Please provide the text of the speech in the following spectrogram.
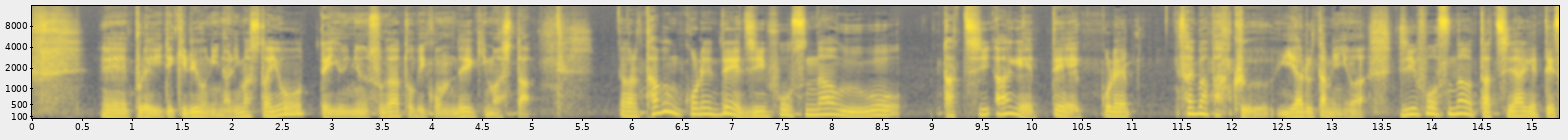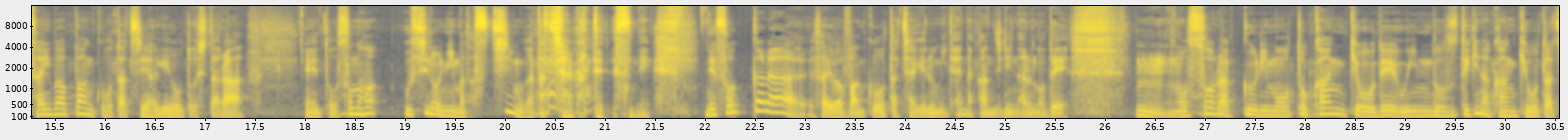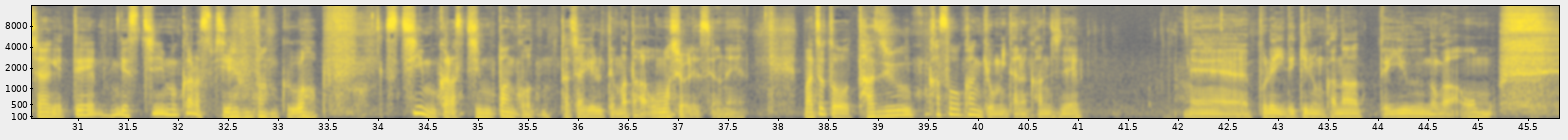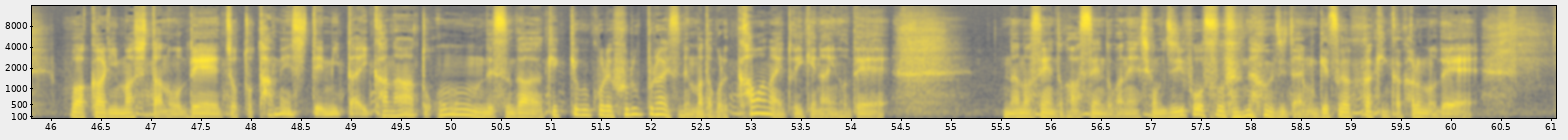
えー、プレイできるようになりましたよっていうニュースが飛び込んできました。だから多分これで GForce Now を立ち上げてこれサイバーパンクやるためには GForce Now 立ち上げてサイバーパンクを立ち上げようとしたらえーと、その後ろにまたスチームが立ち上がってですねでそっからサイバーパンクを立ち上げるみたいな感じになるので、うん、おそらくリモート環境で Windows 的な環境を立ち上げてでスチームからスチームパンクをスチームからスチームパンクを立ち上げるってまた面白いですよね。まあ、ちょっと多重仮想環境みたいな感じで、えー、プレイできるんかなっていうのが分かりましたのでちょっと試してみたいかなと思うんですが結局これフルプライスでまたこれ買わないといけないので7000円とか8000円とかねしかも GForce Now 自体も月額課金かかるので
